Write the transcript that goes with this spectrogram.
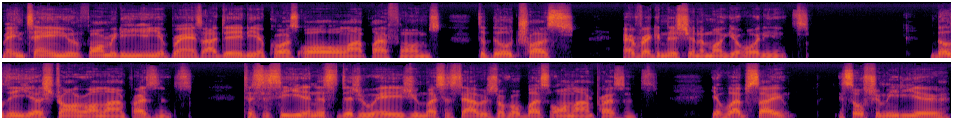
Maintain uniformity in your brand's identity across all online platforms to build trust and recognition among your audience. Building your strong online presence. To succeed in this digital age, you must establish a robust online presence. Your website, your social media,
